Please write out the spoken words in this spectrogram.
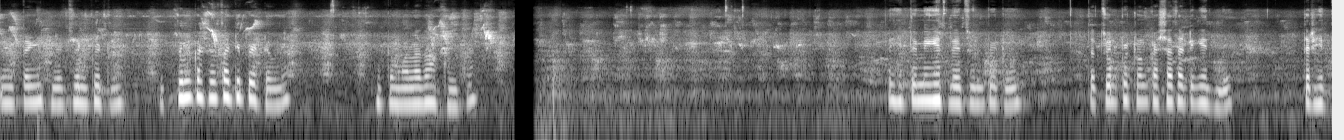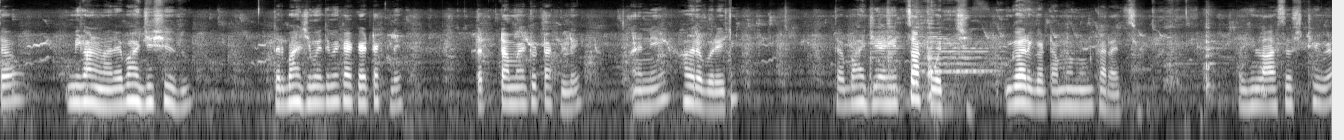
तर घेतलं घेतले चूल पेटवून. चूल कशासाठी पेटवली? हे तुम्हाला दाखवते. तर इथं मी घेतले चूल पेटवून. तर चूल पेटवून कशासाठी घेतले? तर इथं मी घालणार आहे भाजी शिजू. तर भाजीमध्ये मी काय काय टाकले? तर टमॅटो टाकले आणि हरभऱ्याची. तर भाजी आहे चाकवतची गरगटा म्हणून करायचं. तर हिला असंच ठेवूया.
